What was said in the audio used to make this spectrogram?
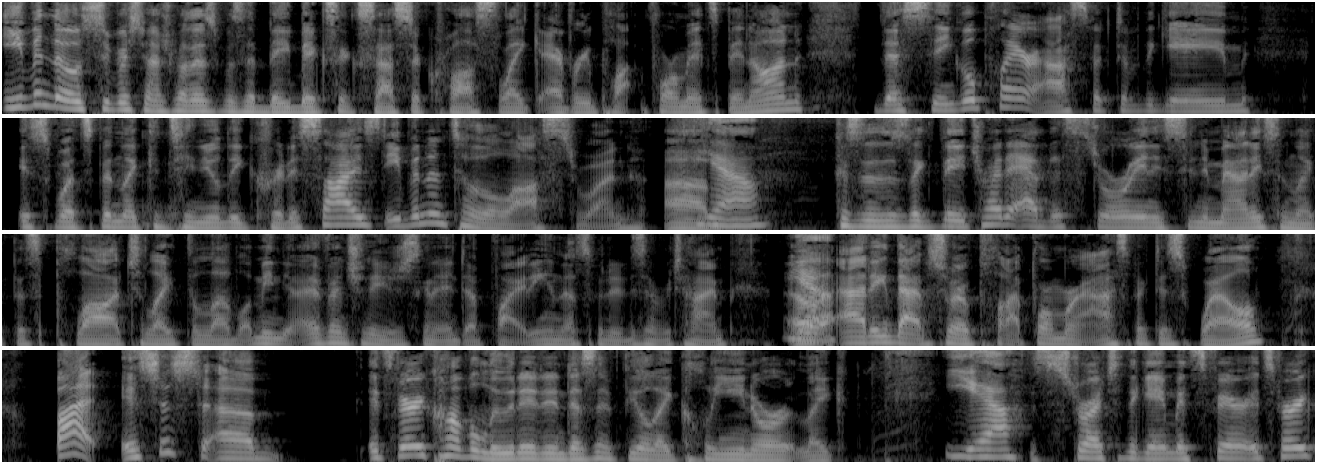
even though Super Smash Bros. was a big, big success across like every platform it's been on, the single player aspect of the game is what's been like continually criticized, even until the last one. Um, yeah. because there's like they try to add this story and these cinematics and like this plot to like the level. I mean, eventually you're just gonna end up fighting, and that's what it is every time. Yeah. Or adding that sort of platformer aspect as well, but it's just um, it's very convoluted and doesn't feel like clean or like Yeah. stretch the game. It's fair. It's very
